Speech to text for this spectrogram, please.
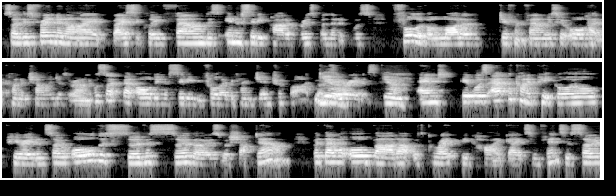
so this friend and I basically found this inner city part of Brisbane that it was full of a lot of different families who all had kind of challenges around. It was like that old inner city before they became gentrified, those Yeah. areas. yeah. And it was at the kind of peak oil period, and so all the service servos were shut down, but they were all barred up with great big high gates and fences. So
